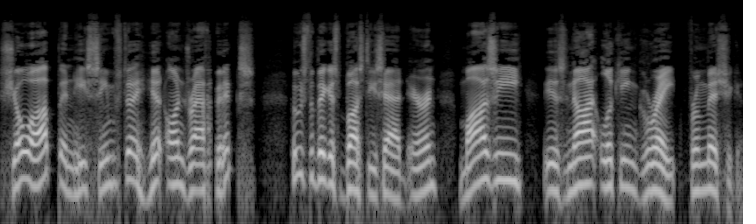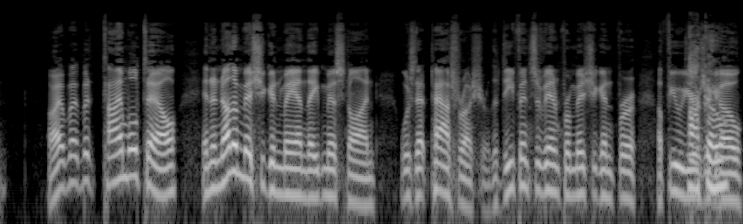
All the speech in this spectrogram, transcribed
show up, and he seems to hit on draft picks. Who's the biggest bust he's had, Aaron? Mazi is not looking great from Michigan. All right, but, but time will tell. And another Michigan man they missed on was that pass rusher, the defensive end from Michigan for a few years Taco, ago.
